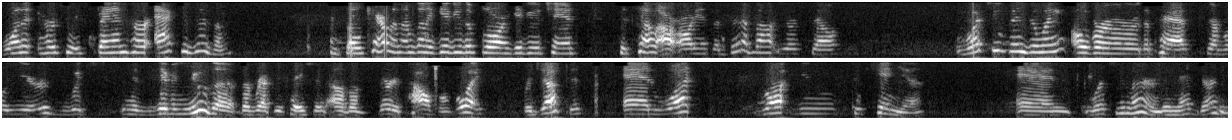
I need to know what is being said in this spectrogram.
wanted her to expand her activism. And so, Carolyn, I'm going to give you the floor and give you a chance to tell our audience a bit about yourself, what you've been doing over the past several years, which has given you the, the reputation of a very powerful voice for justice, and what brought you to Kenya and what you learned in that journey.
